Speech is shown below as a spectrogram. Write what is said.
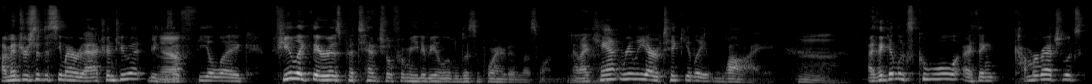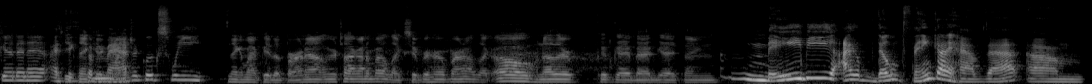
i'm interested to see my reaction to it because Yeah. i feel like feel like there is potential for me to be a little disappointed in this one and i can't really articulate why Hmm. I think it looks cool. I think Cumberbatch looks good in it. I think, think the it might- magic looks sweet. I think it might be the burnout we were talking about, like superhero burnout. Like, oh, another good guy, bad guy thing. Maybe I don't think I have that. Um,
